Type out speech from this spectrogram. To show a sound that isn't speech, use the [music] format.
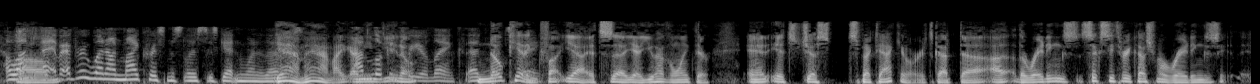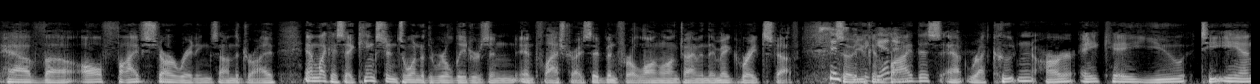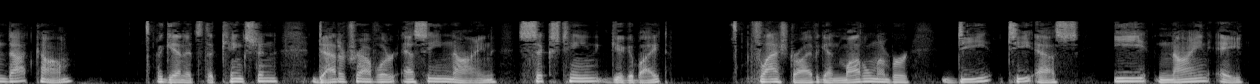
Oh, Um, everyone on my Christmas list is getting one of those. Yeah, man. I, I I'm mean, looking you know, for your link. That, no kidding. Yeah, it's uh, yeah. You have the link there, and it's just spectacular. It's got uh, uh, the ratings. 63 customer ratings have uh, all five star ratings on the drive, and like I say, Kingston's one of the real leaders in in flash drives. They've been for a long, long time, and they make great stuff. Since so you can buy this at Rakuten R A K U T E N dot com. Again, it's the Kingston Data Traveler SE9 16 gigabyte flash drive. Again, model number DTS E98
